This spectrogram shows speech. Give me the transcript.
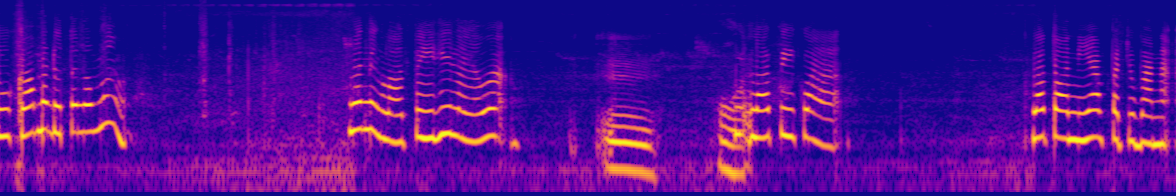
ดูก๊อฟมาดูต้นมะม่วงเมื่อหนึ่งร้อยปีที่แล้วอะอืมโอ้ร้อยปีกว่า แล้วตอนนี้อะปัจจุบันอะ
